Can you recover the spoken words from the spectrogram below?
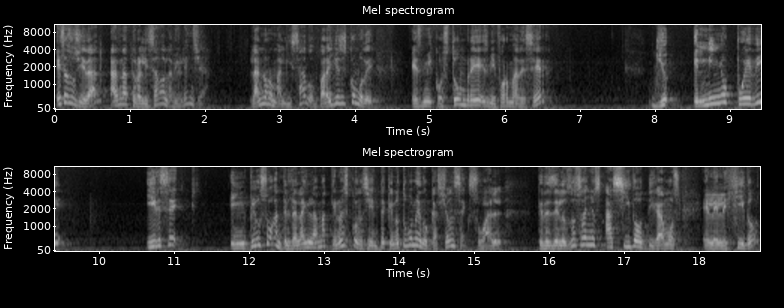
esa sociedad ha naturalizado la violencia, la ha normalizado. Para ellos es como de, es mi costumbre, es mi forma de ser. Yo, el niño puede irse incluso ante el Dalai Lama que no es consciente, que no tuvo una educación sexual, que desde los dos años ha sido, digamos, el elegido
